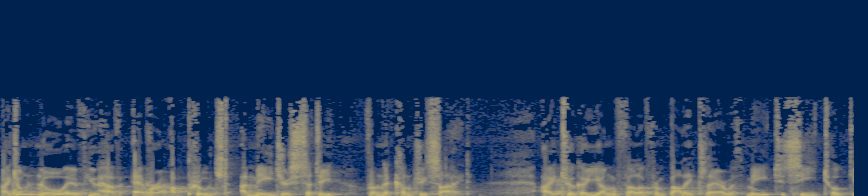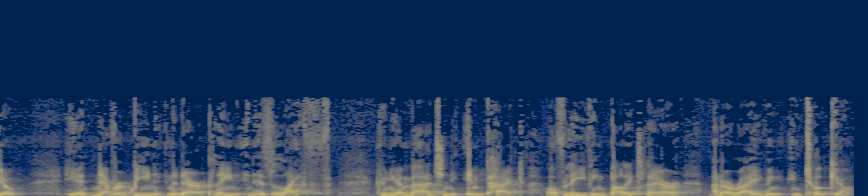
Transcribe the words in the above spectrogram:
I don't know if you have ever approached a major city from the countryside. I took a young fellow from Ballyclare with me to see Tokyo. He had never been in an airplane in his life. Can you imagine the impact of leaving Ballyclare and arriving in Tokyo?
